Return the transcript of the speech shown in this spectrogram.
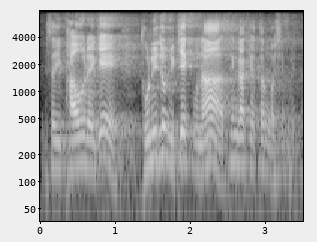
그래서 이 바울에게 돈이 좀 있겠구나 생각했던 것입니다.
